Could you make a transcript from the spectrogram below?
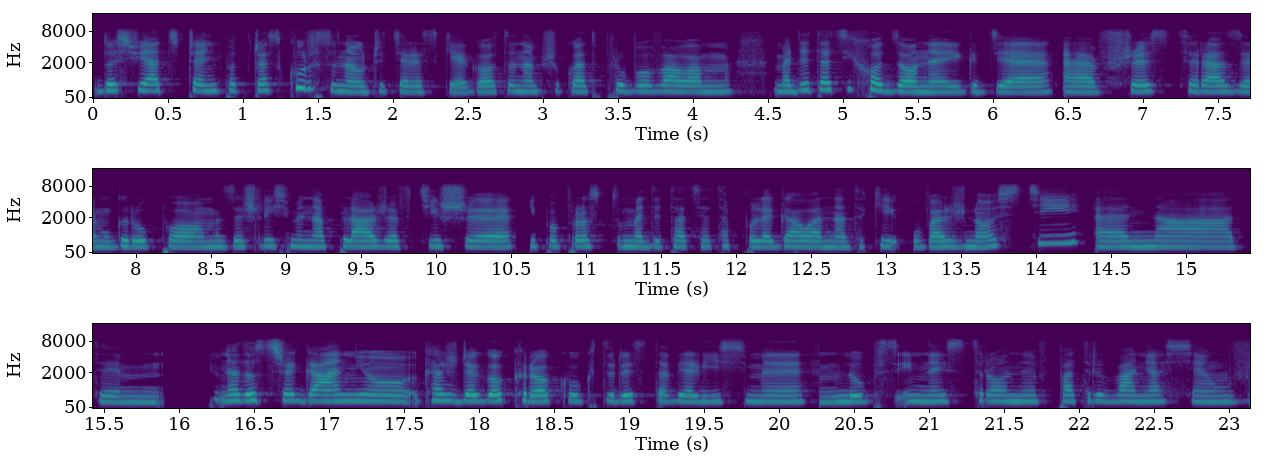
doświadczeń podczas kursu nauczycielskiego, to na przykład próbowałam medytacji chodzonej, gdzie e, wszyscy razem grupą zeszliśmy na plażę w ciszy i po prostu medytacja ta polegała na takiej uważności, e, na tym na dostrzeganiu każdego kroku, który stawialiśmy, lub z innej strony wpatrywania się w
